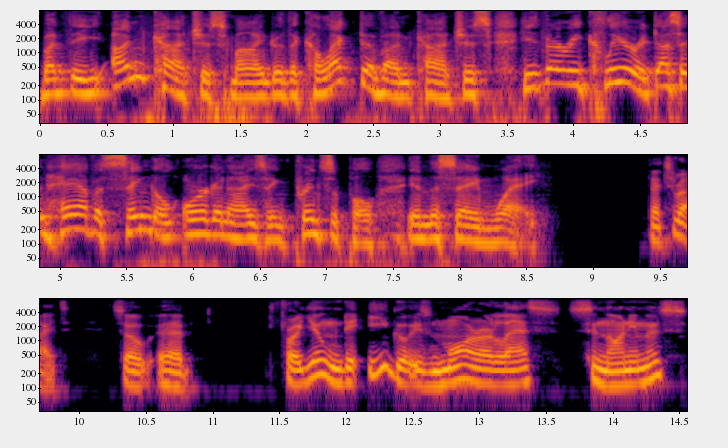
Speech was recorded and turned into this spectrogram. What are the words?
But the unconscious mind or the collective unconscious, he's very clear it doesn't have a single organizing principle in the same way. That's right. So uh, for Jung, the ego is more or less synonymous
